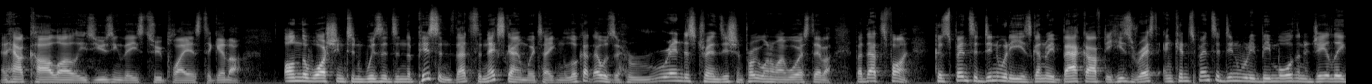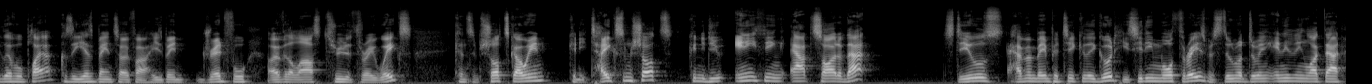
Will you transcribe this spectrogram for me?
and how Carlisle is using these two players together. On the Washington Wizards and the Pistons, that's the next game we're taking a look at. That was a horrendous transition, probably one of my worst ever, but that's fine because Spencer Dinwiddie is going to be back after his rest. And can Spencer Dinwiddie be more than a G League level player? Because he has been so far. He's been dreadful over the last two to three weeks. Can some shots go in? Can he take some shots? Can you do anything outside of that? Steals haven't been particularly good. He's hitting more threes, but still not doing anything like that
